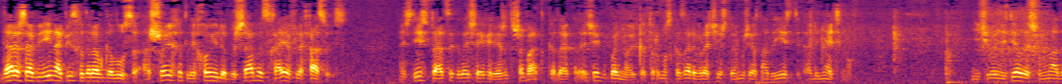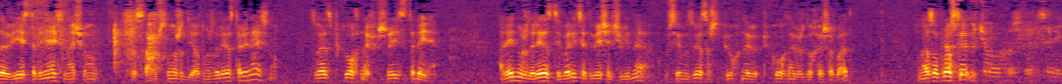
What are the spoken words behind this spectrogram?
Дареш Раби Эйна Аписха де Рав Галуса. А шойхат лихойля бешабас хаев лехасуис. Значит, есть ситуация, когда человек режет в шаббат, когда, когда человек больной, которому сказали врачи, что ему сейчас надо есть оленятину. Ничего не сделаешь, ему надо есть оленятину, иначе он то сам. Что нужно делать? Нужно резать оленятину. Называется пикох нефиш, резать оленя. Олень нужно резать и варить, это вещь очевидная. Всем известно, что пикох нефиш духе шаббат. У нас вопрос следует. В чем вопрос с оленем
